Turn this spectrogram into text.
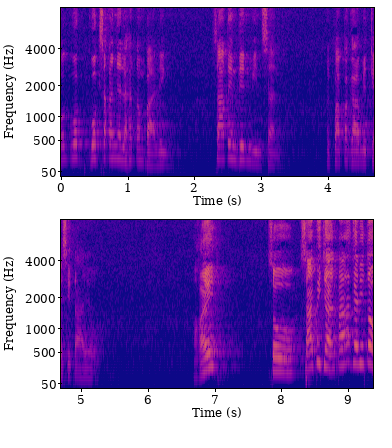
wag, wag, wag sa kanya lahat ang baling. Sa atin din minsan. Nagpapagamit kasi tayo. Okay? So, sabi dyan, parang ganito.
